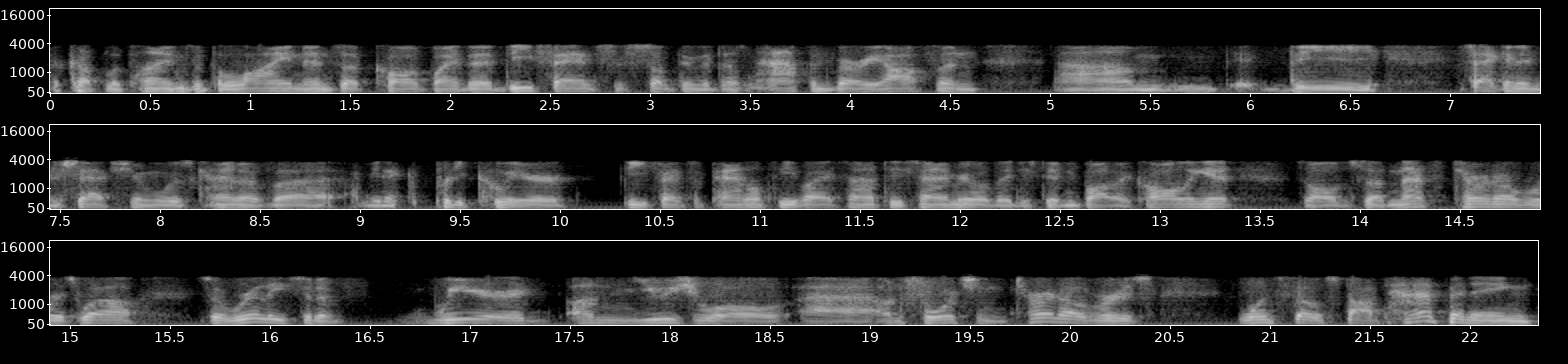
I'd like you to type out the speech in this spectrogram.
a couple of times at the line ends up caught by the defense is something that doesn't happen very often. Um, the second interception was kind of, I mean, a pretty clear defensive penalty by Asante Samuel. They just didn't bother calling it, so all of a sudden that's a turnover as well. So really, sort of weird, unusual, uh, unfortunate turnovers, once those stopped happening,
